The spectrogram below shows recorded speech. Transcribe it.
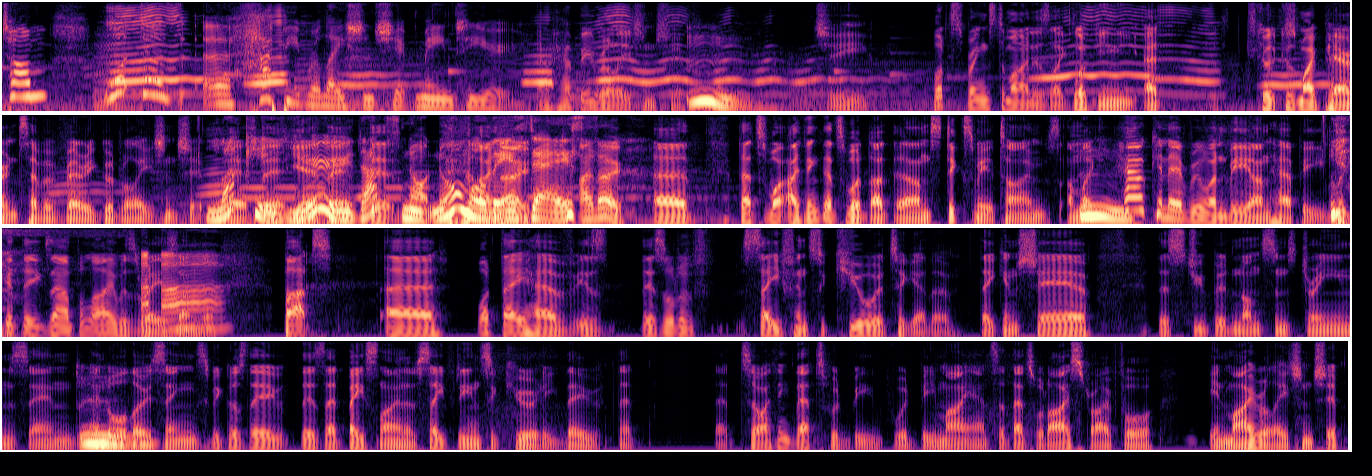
Tom, what does a happy relationship mean to you? A happy relationship. Mm. Gee, what springs to mind is like looking at because my parents have a very good relationship. They're- Lucky they're- yeah, you. they're- That's they're- not normal I know, these days. I know. Uh, that's what I think. That's what uh, unsticks me at times. I'm like, Mm. how can everyone be unhappy? Look at the example I was raised under. But uh, what they have is they're sort of safe and secure together. They can share the stupid nonsense dreams and, and all Mm. those things because they there's that baseline of safety and security. They that that so I think that's would be would be my answer. That's what I strive for in my relationship.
